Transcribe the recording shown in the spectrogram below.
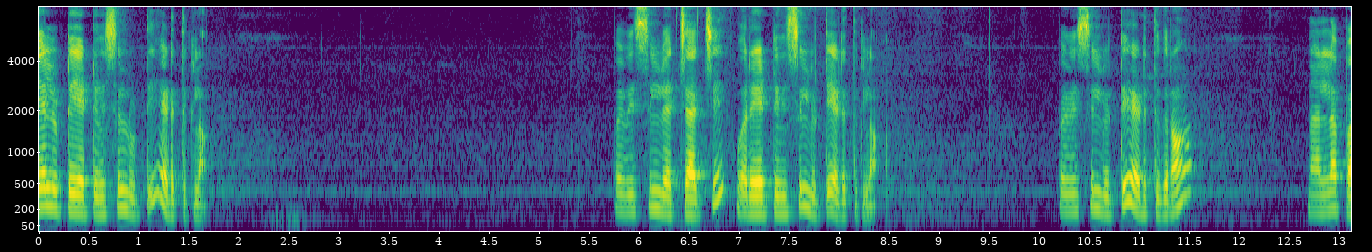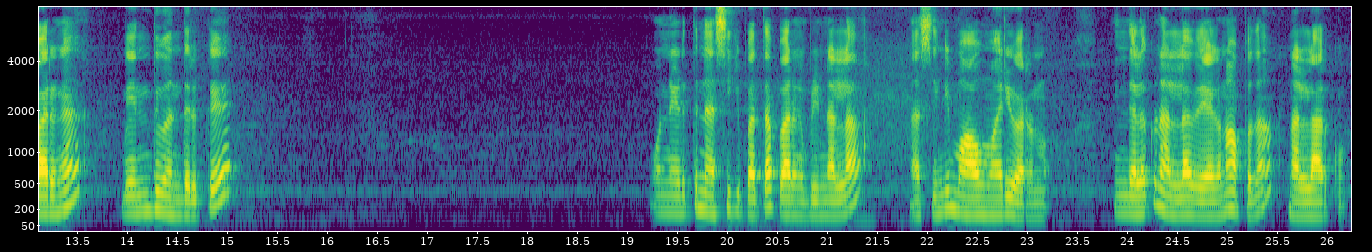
ஏழு டு எட்டு விசில் விட்டு எடுத்துக்கலாம். இப்போ விசில் வச்சாச்சு. ஒரு எட்டு விசில் விட்டு எடுத்துக்கலாம். இப்போ விசில் விட்டு எடுத்துக்கிறோம். நல்லா பாருங்கள் வெந்து வந்திருக்கு. ஒன்று எடுத்து நசுக்கி பார்த்தா பாருங்கள் இப்படி நல்லா நசுங்கி மாவு மாதிரி வரணும். இந்தளவுக்கு நல்லா வேகணும் அப்போ தான் நல்லாயிருக்கும்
